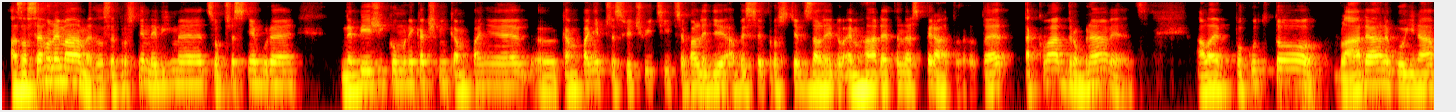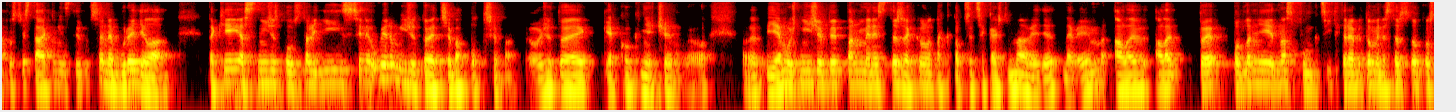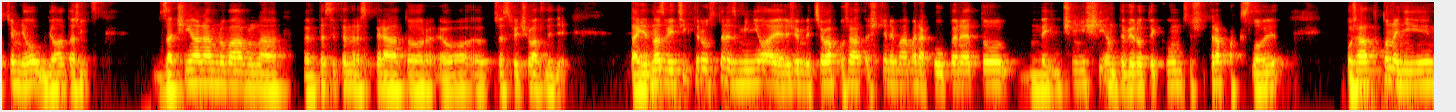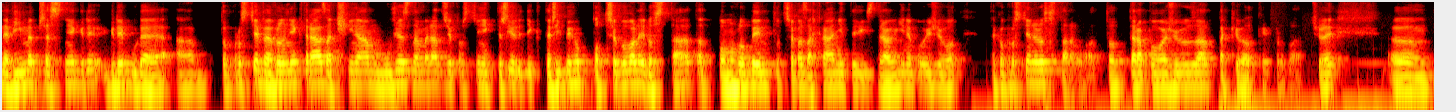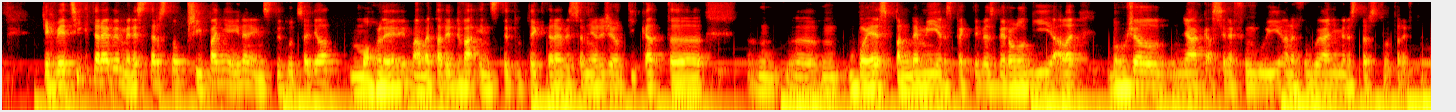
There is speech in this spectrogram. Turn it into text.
a zase ho nemáme, zase prostě nevíme, co přesně bude, neběží komunikační kampaně, eh, kampaně přesvědčující třeba lidi, aby si prostě vzali do MHD ten respirátor. To je taková drobná věc, ale pokud to vláda nebo jiná prostě státní instituce nebude dělat, tak je jasný, že spousta lidí si neuvědomí, že to je třeba potřeba, jo, že to je jako k něčemu. Jo. Je možný, že by pan minister řekl, no tak to přece každý má vědět, nevím, ale, ale to je podle mě jedna z funkcí, které by to ministerstvo prostě mělo udělat a říct, začíná nám nová vlna, vemte si ten respirátor, jo, přesvědčovat lidi. Ta jedna z věcí, kterou jste nezmínila, je, že my třeba pořád ještě nemáme nakoupené to nejúčinnější antivirotikum, což je teda Paxlovid, Pořád to není, nevíme přesně, kdy, kdy bude a to prostě ve vlně, která začíná, může znamenat, že prostě někteří lidi, kteří by ho potřebovali dostat a pomohlo by jim to třeba zachránit jejich zdraví nebo i život, tak ho prostě nedostanou. A to teda považuji za taky velký problém. Čili um, těch věcí, které by ministerstvo, případně jiné instituce dělat mohly. Máme tady dva instituty, které by se měly že týkat uh, boje s pandemí, respektive s virologií, ale bohužel nějak asi nefungují a nefunguje ani ministerstvo tady v tom.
